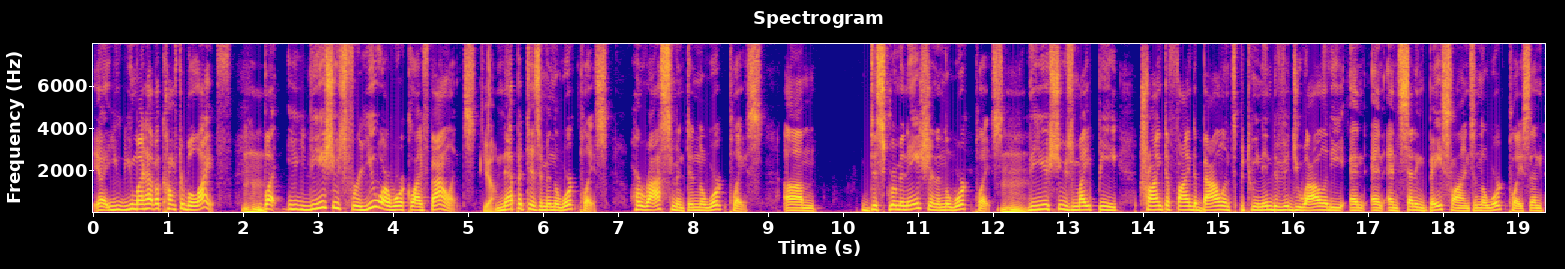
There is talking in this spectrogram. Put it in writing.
yeah, you you might have a comfortable life. Mm-hmm. But you, the issues for you are work life balance, yeah. nepotism in the workplace, harassment in the workplace. Um, discrimination in the workplace. Mm-hmm. The issues might be trying to find a balance between individuality and, and, and setting baselines in the workplace. And,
